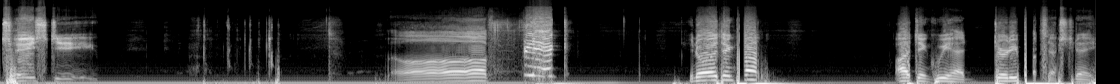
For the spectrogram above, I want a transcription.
Tasty. Uh, flick! You know what I think, Pop? I think we had dirty butt sex today.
